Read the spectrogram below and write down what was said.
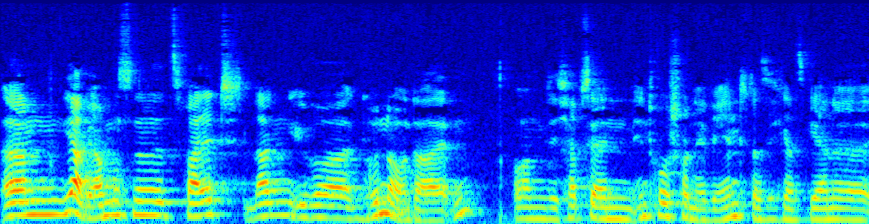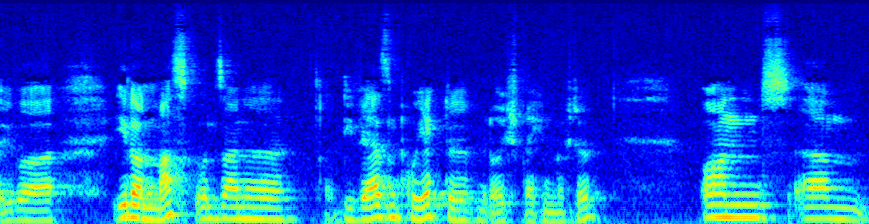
Ähm, ja, wir haben uns eine Zeit lang über Gründer unterhalten. Und ich habe es ja im Intro schon erwähnt, dass ich ganz gerne über Elon Musk und seine diversen Projekte mit euch sprechen möchte. Und ähm,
